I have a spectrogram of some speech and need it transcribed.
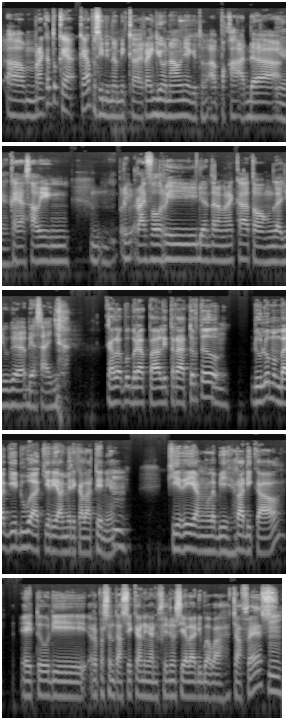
Em, mereka tuh kayak kayak apa sih dinamika regionalnya gitu? Apakah ada Iya. kayak saling rivalry di antara mereka atau enggak juga biasa aja? Kalau beberapa literatur tuh Hmm. dulu membagi dua kiri Amerika Latin ya. Hmm. kiri yang lebih radikal yaitu direpresentasikan dengan Venezuela di bawah Chavez, Hmm.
